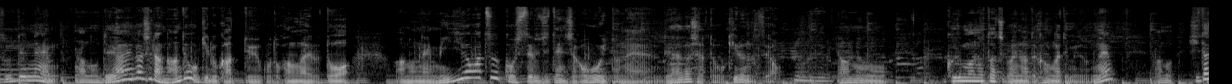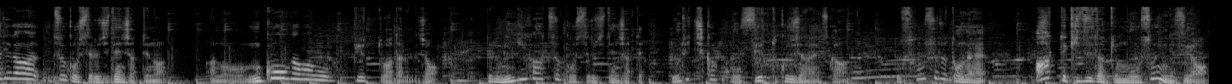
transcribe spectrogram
それでねあの出会い頭なんで起きるかっていうことを考えるとあのね右側通行してる自転車が多いとね出会い頭って起きるんですよ、あの車の立場になって考えてみるとねあの左側通行してる自転車っていうのはあの向こう側をピュッと渡るでしょ、で右側通行してる自転車ってより近くをピュッと来るじゃないですか、でそうするとねあって気づいた時もう遅いんですよ。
